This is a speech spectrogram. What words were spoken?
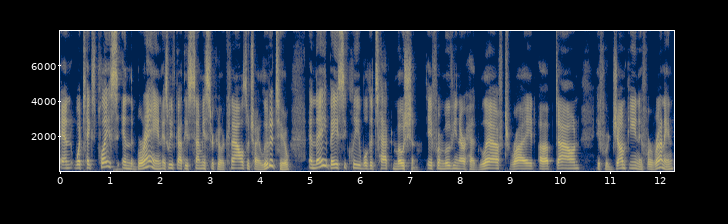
And what takes place in the brain is we've got these semicircular canals, which I alluded to, and they basically will detect motion. If we're moving our head left, right, up, down, if we're jumping, if we're running.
